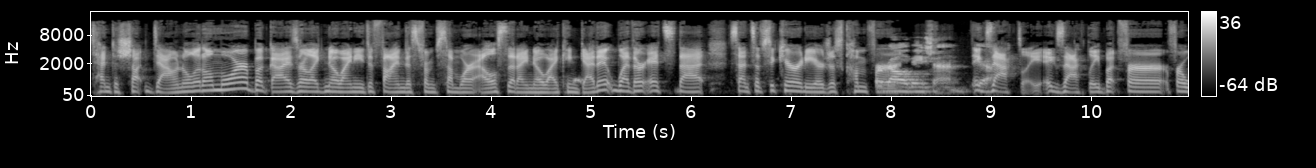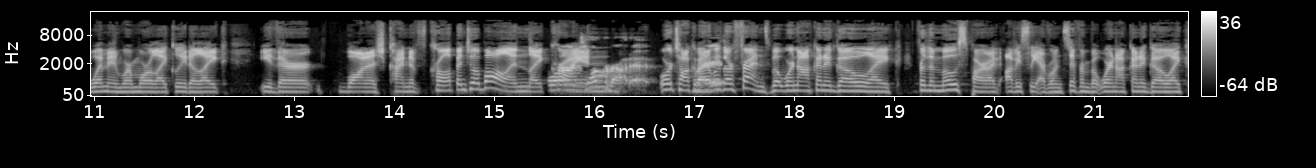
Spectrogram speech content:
tend to shut down a little more, but guys are like, no, I need to find this from somewhere else that I know I can get it, whether it's that sense of security or just For comfort. validation. Yeah. Exactly, exactly. But for for women, we're more likely to like either want to kind of curl up into a ball and like Or cry talk and, about it. or talk about it with our friends. But we're not going to go like for the most part. Obviously, everyone's different, but we're not going to go like,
